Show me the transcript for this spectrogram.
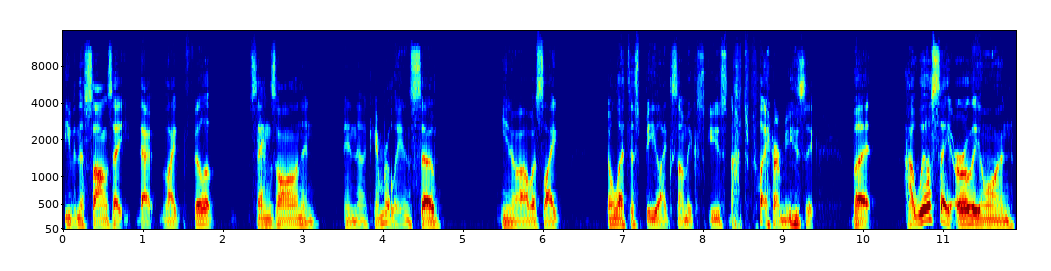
even the songs that, that like Phillip sings on and, and uh, Kimberly. And so, you know, I was like, don't let this be like some excuse not to play our music. But I will say early on,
